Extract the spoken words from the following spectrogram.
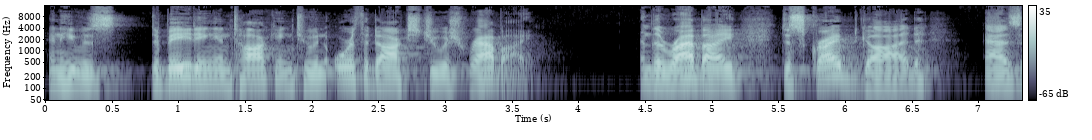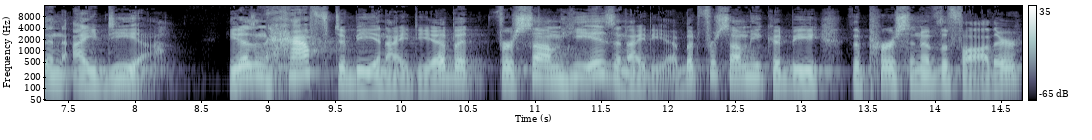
and he was debating and talking to an Orthodox Jewish rabbi. And the rabbi described God as an idea. He doesn't have to be an idea, but for some, he is an idea. But for some, he could be the person of the Father.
